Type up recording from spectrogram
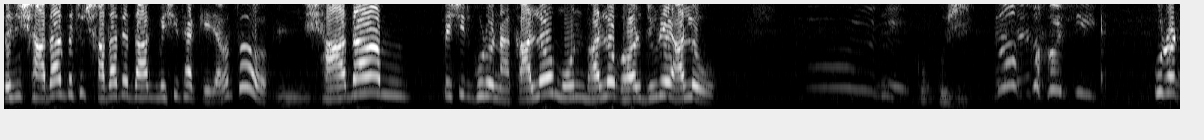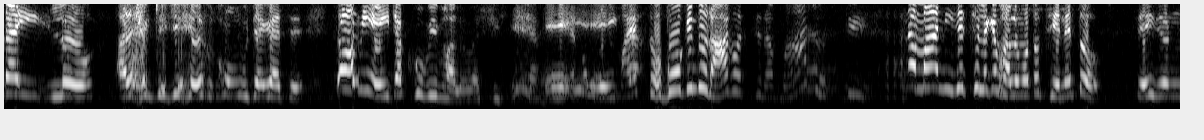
বেশি সাদার পেছন সাদাতে দাগ বেশি থাকে জানো তো? সাদা পেশির ঘুরো না কালো মন ভালো ঘর জুড়ে আলো। খুব খুশি। খুশি। পুরোটাই লো আর একদিকে এরকম উঠে গেছে। তো আমি এইটা খুবই ভালোবাসি। তবুও কিন্তু রাগ হচ্ছে না মা সত্যি। না মা নিজের ছেলেকে ভালো মতো চেনে তো সেই জন্য।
